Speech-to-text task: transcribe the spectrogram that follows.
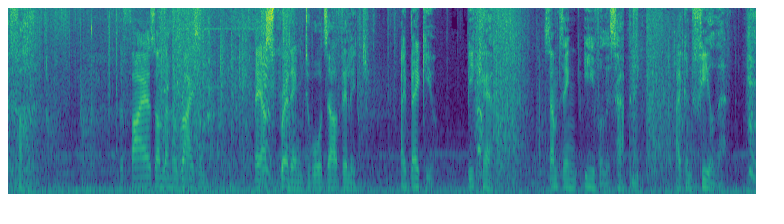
Dear Father, the fires on the horizon, they are spreading towards our village. I beg you, be careful. Something evil is happening. I can feel that. You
